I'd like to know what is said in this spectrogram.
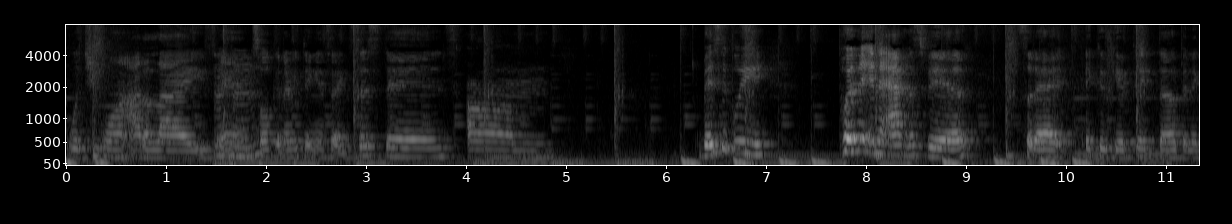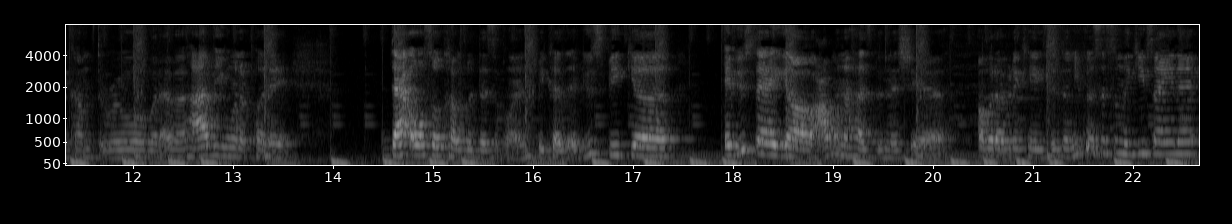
what you want out of life mm-hmm. and talking everything into existence. Um, basically, putting it in the atmosphere so that it could get picked up and it come through or whatever, however you want to put it. That also comes with discipline because if you speak your, if you say, "Yo, I want a husband this year," or whatever the case is, and you consistently keep saying it,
